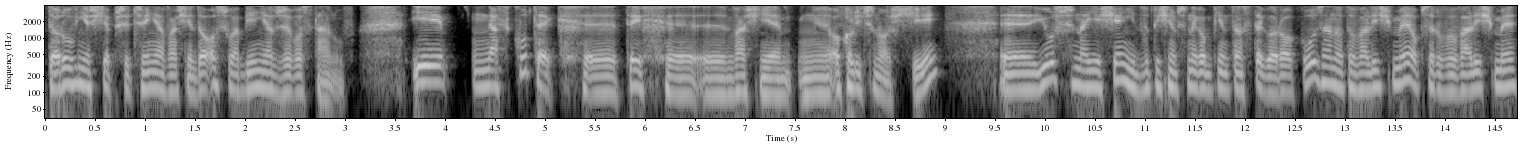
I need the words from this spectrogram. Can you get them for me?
To również się przyczynia właśnie do osłabienia drzewostanów. I na skutek e, tych e, właśnie e, okoliczności już na jesieni 2015 roku zanotowaliśmy, obserwowaliśmy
